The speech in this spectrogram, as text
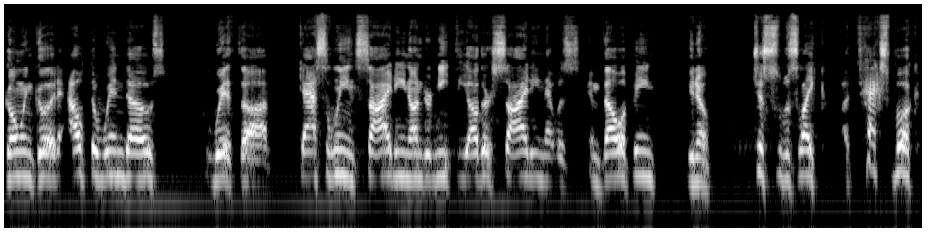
going good, out the windows with uh, gasoline siding underneath the other siding that was enveloping. You know, just was like a textbook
